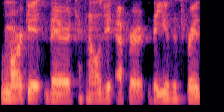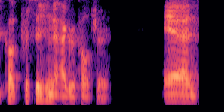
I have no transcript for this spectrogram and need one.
market their technology effort. They use this phrase called precision agriculture, and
